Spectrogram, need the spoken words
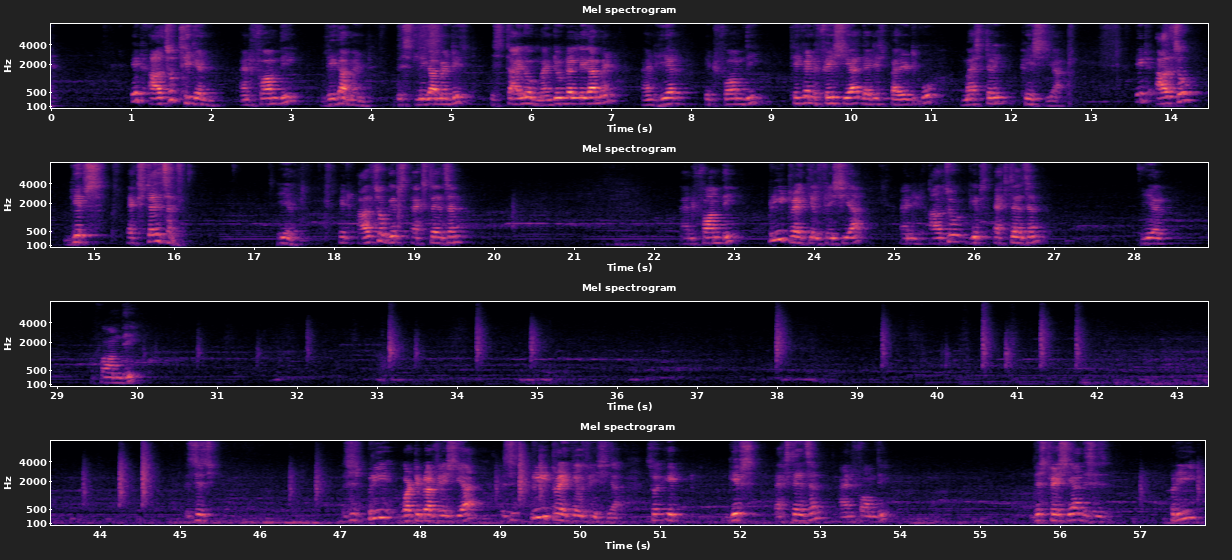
It also thicken and form the ligament. This ligament is stylomandibular ligament and here it form the thickened fascia that is parotidomasseteric fascia. It also gives extension here. It also gives extension and form the pretracheal fascia and it also gives extension here from the this is this is pre-vertebral fascia this is pre-tracheal fascia. So it gives extension and from the this fascia this is pre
